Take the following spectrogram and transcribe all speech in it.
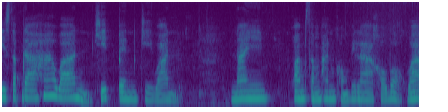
1 4 สัปดาห์ 5 วัน คิดเป็นกี่วัน ในความสัมพันธ์ของเวลาเขาบอกว่า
